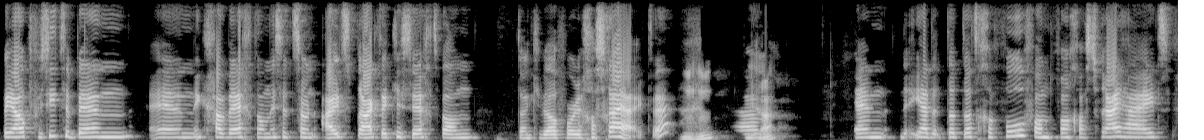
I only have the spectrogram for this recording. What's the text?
bij jou op visite ben en ik ga weg, dan is het zo'n uitspraak dat je zegt van, dankjewel voor de gastvrijheid. Hè? Mm -hmm. um, ja. En ja, dat, dat, dat, gevoel van, van gastvrijheid,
